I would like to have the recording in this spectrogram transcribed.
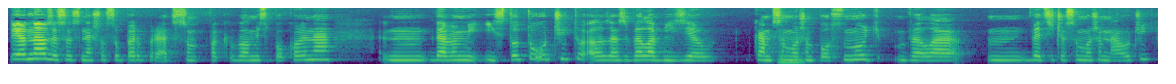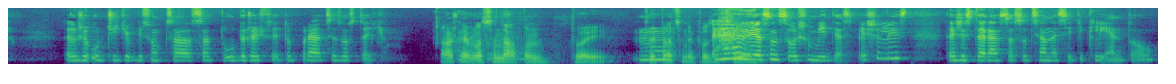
Ja naozaj som si našla super prácu, som fakt veľmi spokojná. Mm, dáva mi istotu určitú, ale zase veľa víziev, kam sa mm-hmm. môžem posunúť, veľa mm, vecí, čo sa môžem naučiť Takže určite by som chcela sa tu udržať v tejto práci, zostať. A aká je vlastne náplň tvojej, tvojej mm, pracovnej pozície? ja som social media specialist, takže starám sa o sociálne siete klientov.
